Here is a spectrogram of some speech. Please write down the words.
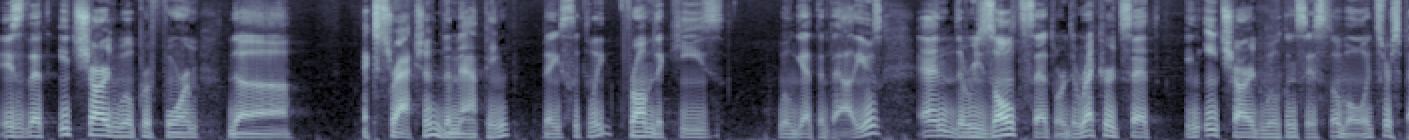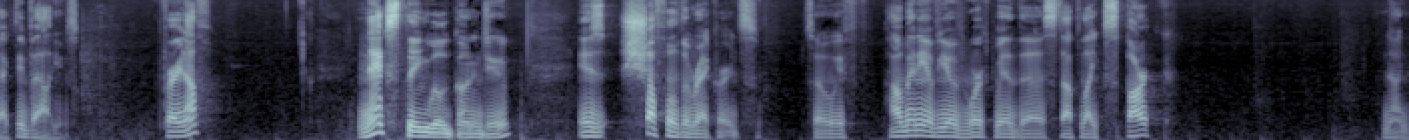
is that each shard will perform the extraction, the mapping, basically, from the keys will get the values, and the result set or the record set in each shard will consist of all its respective values. Fair enough? Next thing we're going to do is shuffle the records. So if, how many of you have worked with uh, stuff like Spark None.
